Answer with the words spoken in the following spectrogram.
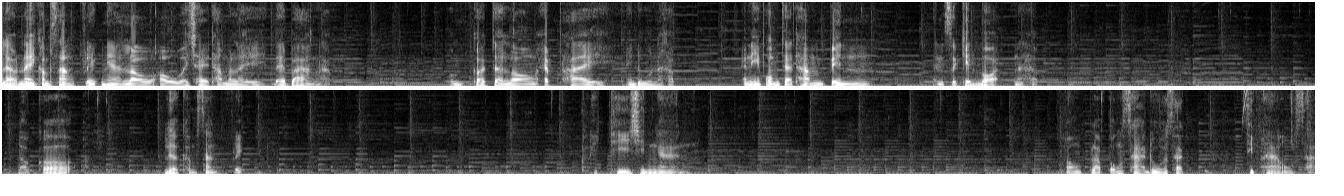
แล้วในคำสั่ง flex เนี่ยเราเอาไว้ใช้ทำอะไรได้บ้างนะครับ ผมก็จะลอง apply ให้ดูนะครับ อันนี้ผมจะทำเป็นเป็นสเก็ตบอร์ดนะครับแล้วก็เลือกคำสั่ง flex คลิกที่ชิ้นงาน ลองปรับองศาดูสัก 15 องศา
